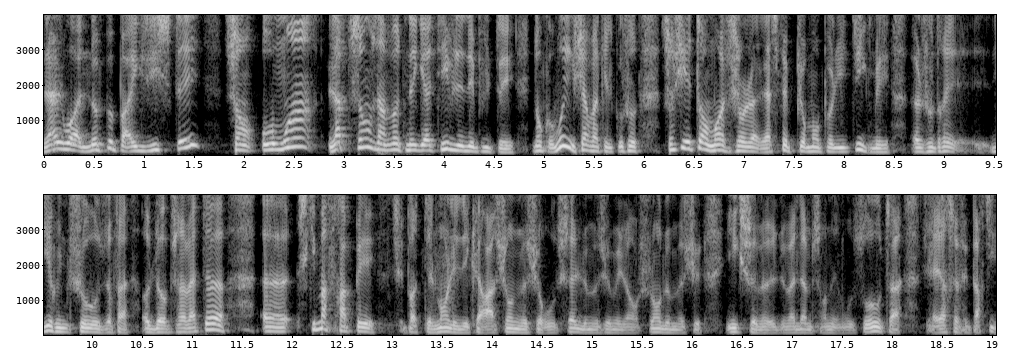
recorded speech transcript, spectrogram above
la loi ne peut pas exister sans au moins l'absence d'un vote négatif des députés. Donc oui, ils servent à quelque chose. Ceci étant, moi, sur l'aspect purement politique, mais euh, je voudrais dire une chose, enfin, d'observateur, euh, ce qui m'a frappé, c'est pas tellement les déclarations de M. Roussel, de M. Mélenchon, de M. X, de Mme Sandrine Rousseau, ça, ça fait partie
